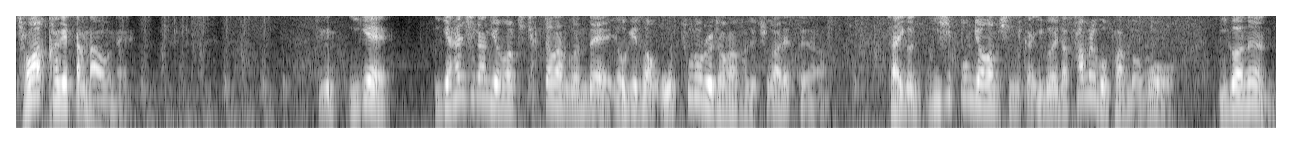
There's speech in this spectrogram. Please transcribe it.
정확하게 딱 나오네. 지금 이게 이게 1시간 경험치 책정한 건데 여기서 5%를 정확하게 추가를 했어요. 자, 이건 20분 경험치니까 이거에다 3을 곱한 거고 이거는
